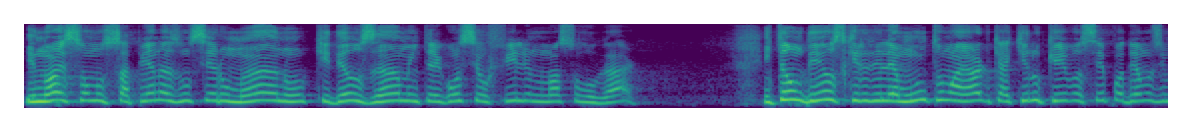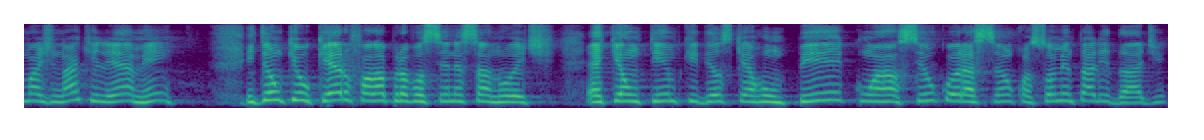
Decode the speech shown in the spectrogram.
E nós somos apenas um ser humano que Deus ama entregou seu filho no nosso lugar. Então Deus, querido, Ele é muito maior do que aquilo que você podemos imaginar que Ele é, amém? Então, o que eu quero falar para você nessa noite é que é um tempo que Deus quer romper com o seu coração, com a sua mentalidade,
